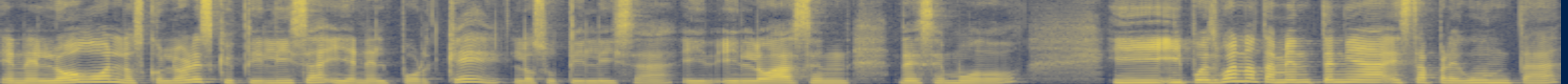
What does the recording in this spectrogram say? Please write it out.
en el logo, en los colores que utiliza y en el por qué los utiliza y, y lo hacen de ese modo. Y, pues bueno, también tenía esta pregunta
